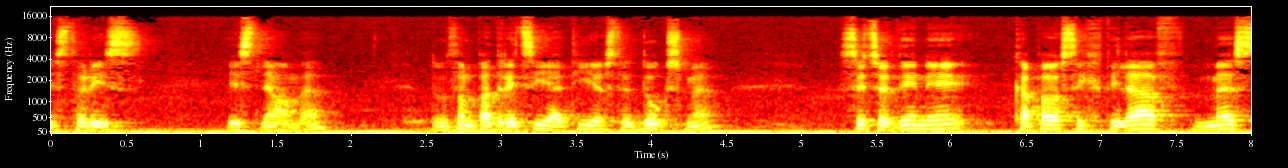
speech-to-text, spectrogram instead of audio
historisë islame Domethënë padrejtësia e tij është e dukshme, siç e dini ka pas ihtilaf mes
